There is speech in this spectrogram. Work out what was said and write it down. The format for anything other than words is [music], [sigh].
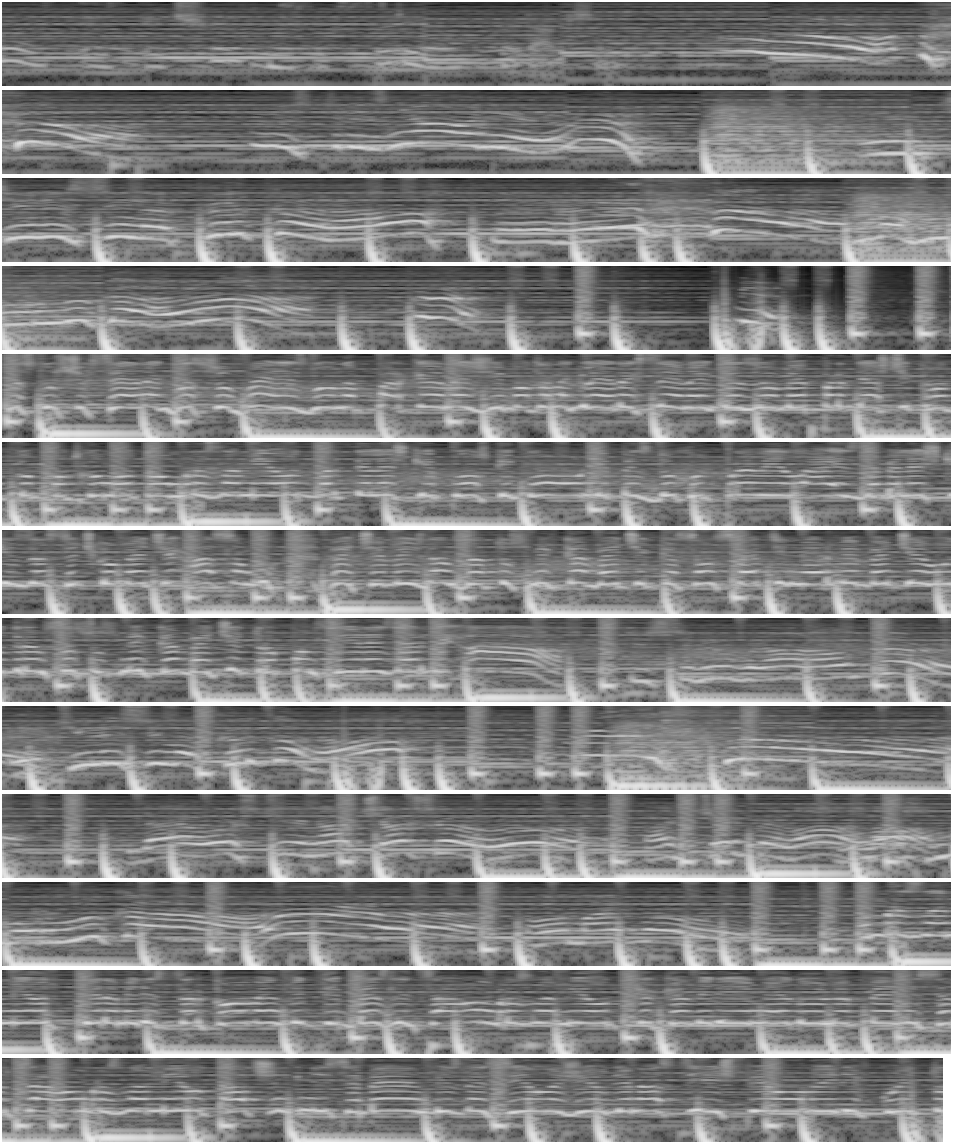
This is a Truth Music Studio production. Изтрезняни! И ти ли си накъркана? Махмурлука! Наслушах се на гласове из луна парка на живота Нагледах се на газове, пърдящи кротко под хумото Мръзна ми от въртележки, плоски клоуни Вече късам свети нерви, вече удрям с усмивка Вече трупам си резерви, а Ти си бил голяма работа! И ти ли си накъркана? Дай още една чаша! Аз черпела! Махмурлука! О, майко! Мръзна ми от пирамиди с църковен вид и без лица Мръзна ми от какавиди и недолюбени сърца Мръзна ми от алчен гнисебен бизнес и лъжи от династии и които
